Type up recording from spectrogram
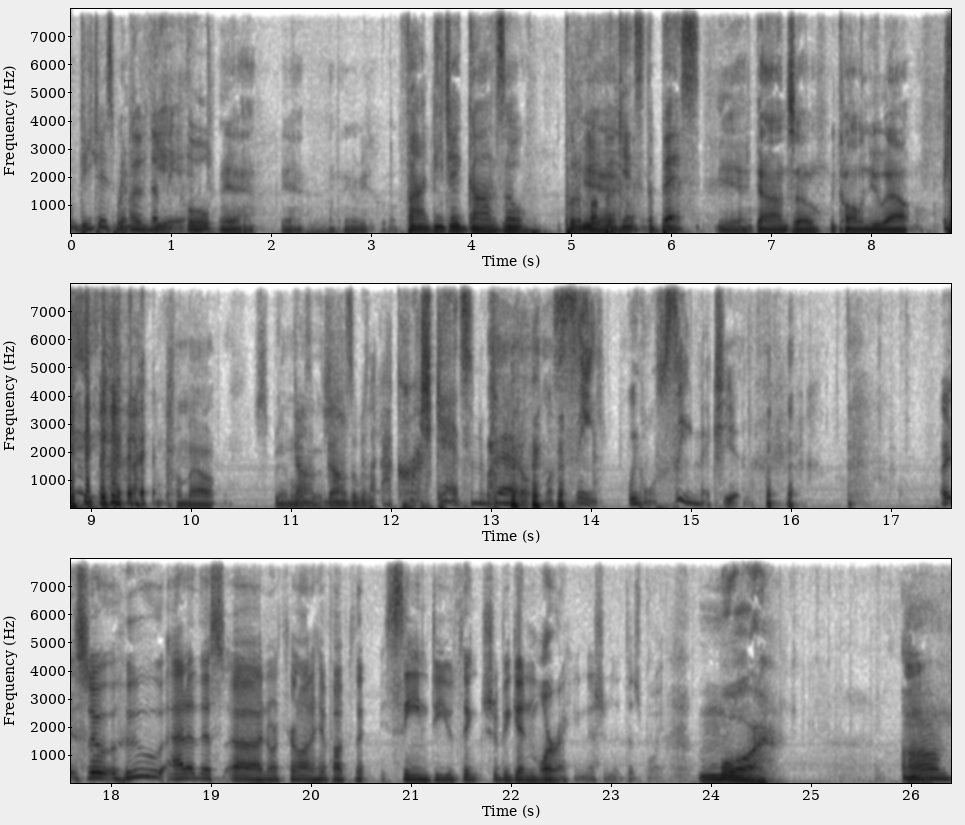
DJ spinoff, Oh, that'd yeah. be cool. Yeah, yeah, I think it'd be cool. Find DJ Gonzo. Put him up against the best. Yeah, Gonzo, we calling you out. Come out, spin with us. Gonzo be like, I crush cats in the battle. We gonna see. We gonna see next year. All right, so who out of this uh, North Carolina hip hop th- scene do you think should be getting more recognition at this point? More. Hmm. Um,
